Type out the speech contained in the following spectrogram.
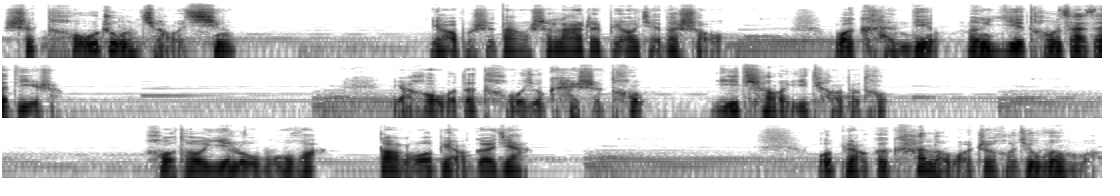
是头重脚轻。要不是当时拉着表姐的手，我肯定能一头栽在地上。然后我的头就开始痛，一跳一跳的痛。后头一路无话，到了我表哥家。我表哥看到我之后就问我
